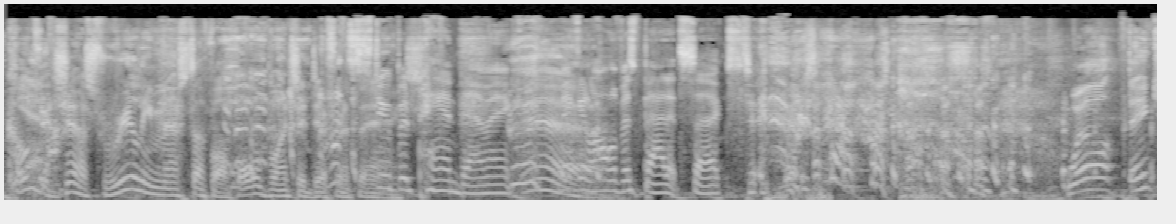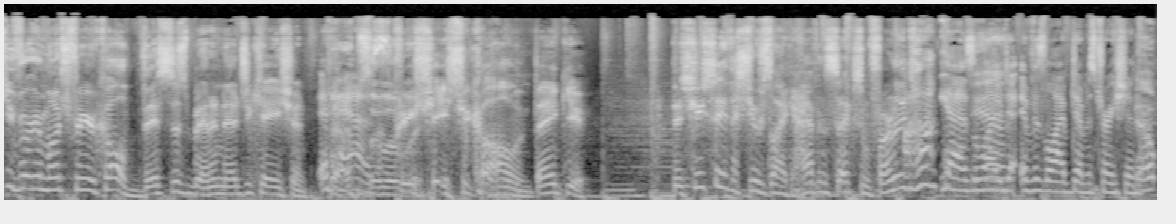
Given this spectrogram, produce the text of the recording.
COVID just really messed up a whole bunch of different That things. stupid pandemic making all of us bad at sex. Well, thank you very much for your call. This has been an education. It has. Absolutely. Appreciate you calling. Thank you. Did she say that she was like having sex in front of you? Uh-huh. Yeah, it was, a live, it was a live demonstration. Yep.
